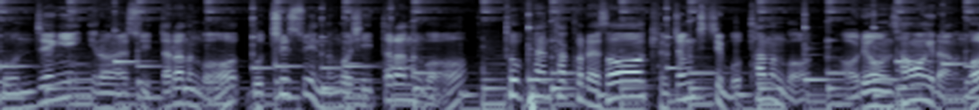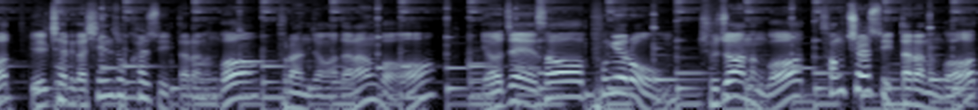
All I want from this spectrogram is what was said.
논쟁이 일어날 수 있다라는 것, 놓칠 수 있는 것이 있다라는 것, 투 펜타클에서 결정짓지 못하는 것, 어려운 상황이라는 것, 일처리가 신속할 수 있다라는 것, 불안정하다 라는 것, 여제에서 풍요로움, 주저하는 것, 성취할 수 있다라는 것,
